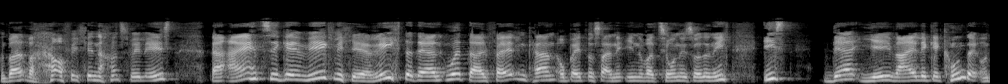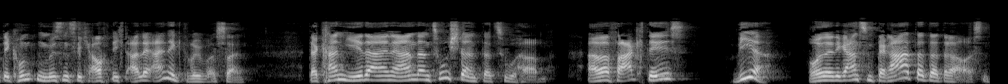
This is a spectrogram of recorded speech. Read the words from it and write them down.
Und worauf ich hinaus will, ist, der einzige wirkliche Richter, der ein Urteil fällen kann, ob etwas eine Innovation ist oder nicht, ist der jeweilige Kunde. Und die Kunden müssen sich auch nicht alle einig drüber sein. Da kann jeder einen anderen Zustand dazu haben. Aber Fakt ist, wir oder die ganzen Berater da draußen,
